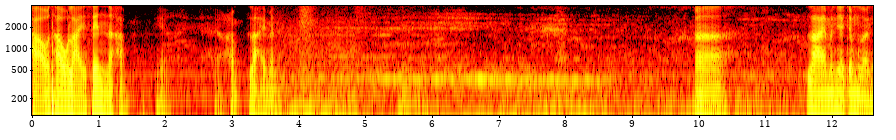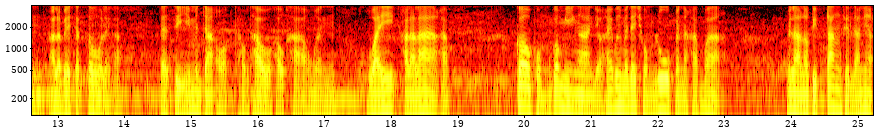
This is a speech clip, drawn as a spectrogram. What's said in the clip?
ขาวเทาลายเส้นนะครับเนี่ย นะครับลายมัน ลายมันเนี่ยจะเหมือนอาราเบสกัตโต้เลยครับ แต่สีมันจะออกเทาๆ ขาวๆ เหมือนไวท์คาราล่าครับ ก็ผมก็มีงานเดี๋ยวให้เพื่อนไม่ได้ชมรูปกันนะครับว่า เวลาเราติดตั้งเสร็จแล้วเนี่ย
